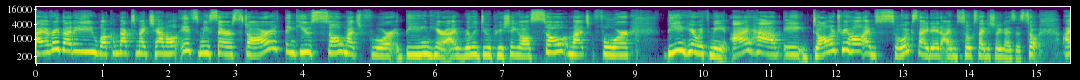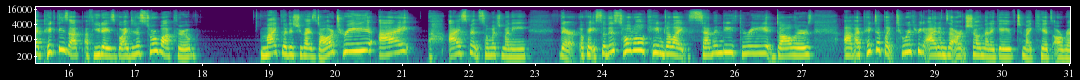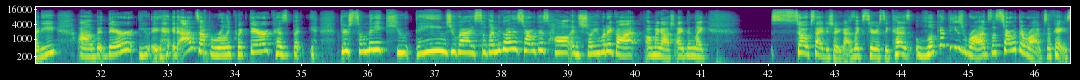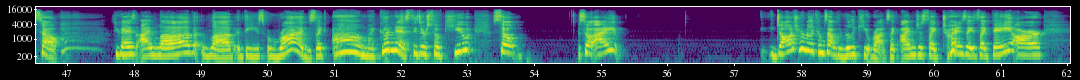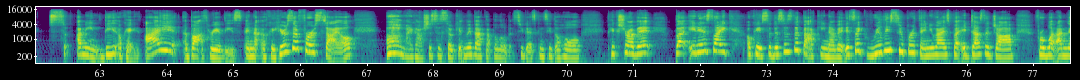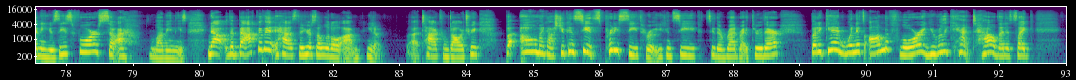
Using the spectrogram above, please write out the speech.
Hi everybody, welcome back to my channel. It's me, Sara Starr. Thank you so much for being here. I really do appreciate you all so much for being here with me. I have a Dollar Tree haul. I'm so excited. I'm so excited to show you guys this. So I picked these up a few days ago. I did a store walkthrough. My goodness, you guys, Dollar Tree, I I spent so much money there. Okay, so this total came to like $73. Um, I picked up like two or three items that aren't shown that I gave to my kids already. Um, but there, you it, it adds up really quick there because, but there's so many cute things, you guys. So let me go ahead and start with this haul and show you what I got. Oh my gosh, I've been like so excited to show you guys, like seriously, because look at these rugs. Let's start with the rugs. Okay, so you guys, I love, love these rugs. Like, oh my goodness, these are so cute. So, so I Dollar Tree really comes out with really cute rugs. Like I'm just like trying to say, it's like they are. So, I mean, the okay. I bought three of these, and okay, here's the first style. Oh my gosh, this is so cute. Let me back up a little bit so you guys can see the whole picture of it. But it is like, okay, so this is the backing of it. It's like really super thin, you guys, but it does the job for what I'm going to use these for. So I'm loving these. Now, the back of it has, here's a little, um, you know, uh, tag from Dollar Tree. But oh my gosh, you can see it's pretty see-through. You can see you can see the red right through there. But again, when it's on the floor, you really can't tell that it's like,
